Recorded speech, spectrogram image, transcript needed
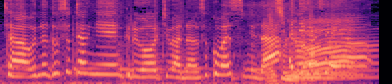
자, 오늘도 소장님 그리고 주 아나운서 고맙습니다. 가세요.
